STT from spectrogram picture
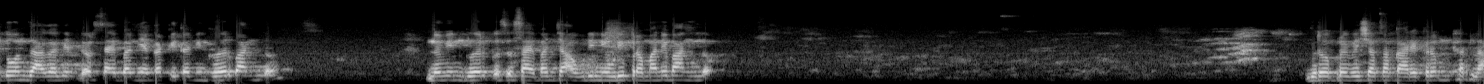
दोन जागा घेतल्यावर साहेबांनी एका ठिकाणी घर बांधलं. नवीन घर कसं साहेबांच्या आवडी निवडीप्रमाणे बांधलं. गृहप्रवेशाचा कार्यक्रम ठरला.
